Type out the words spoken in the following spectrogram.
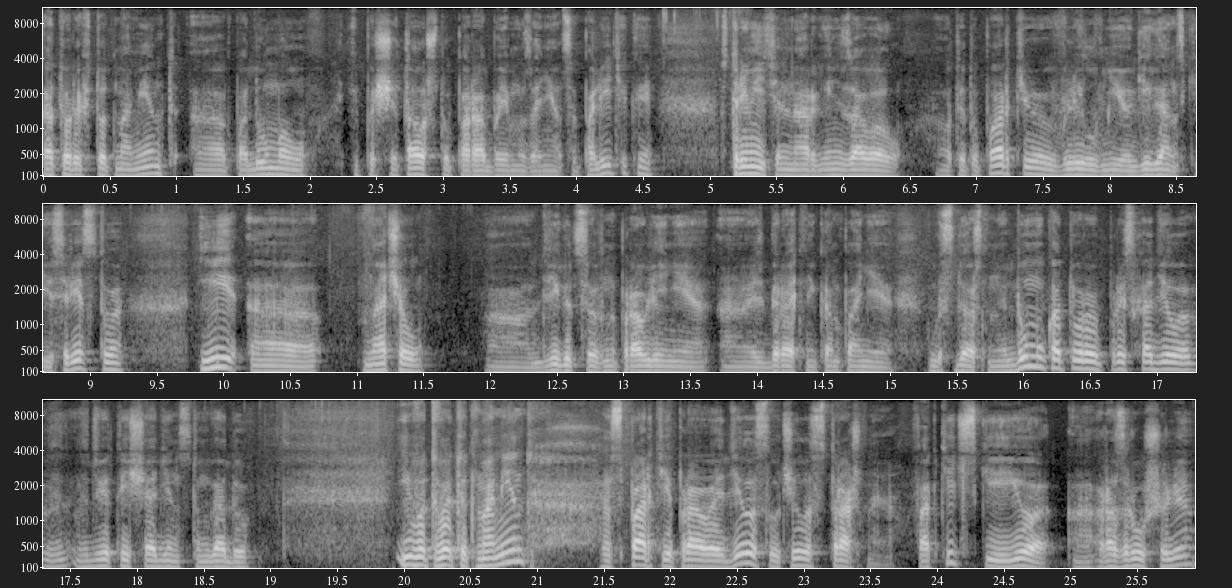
который в тот момент э, подумал и посчитал, что пора бы ему заняться политикой, стремительно организовал вот эту партию, влил в нее гигантские средства и э, начал двигаться в направлении избирательной кампании в Государственную Думу, которая происходила в 2011 году. И вот в этот момент с партией «Правое дело» случилось страшное. Фактически ее разрушили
